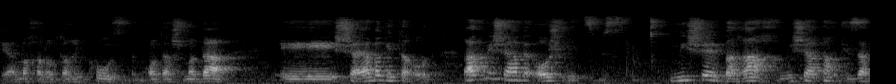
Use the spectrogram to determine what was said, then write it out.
שהיה במחנות הריכוז, במכונות ההשמדה, אה, שהיה בגטאות, רק מי שהיה באושוויץ, מי שברח, מי שהיה פרטיזן,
